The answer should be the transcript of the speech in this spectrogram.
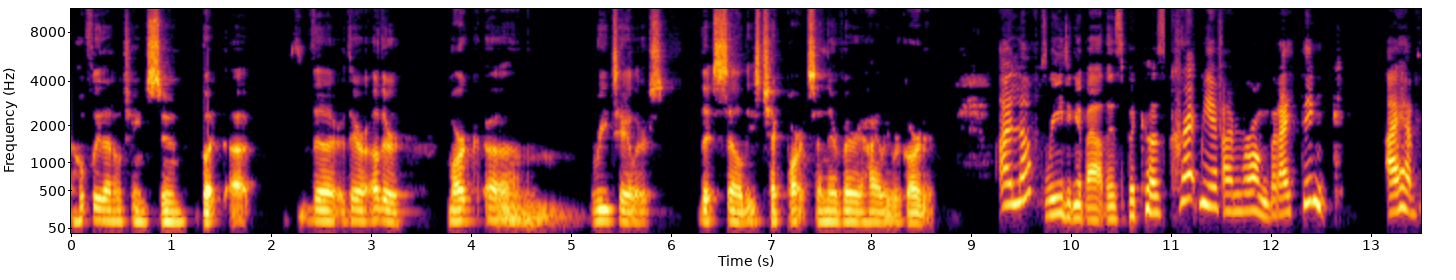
Hopefully that'll change soon. But uh, the, there are other mark um, retailers that sell these Czech parts, and they're very highly regarded. I love reading about this because, correct me if I'm wrong, but I think I have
